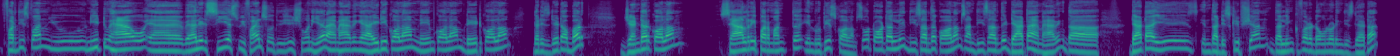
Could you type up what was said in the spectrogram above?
for this one you need to have a valid CSV file. So this is shown here. I am having a ID column name column date column that is date of birth gender column salary per month in rupees column so totally these are the columns and these are the data I am having. The data is in the description the link for downloading this data.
